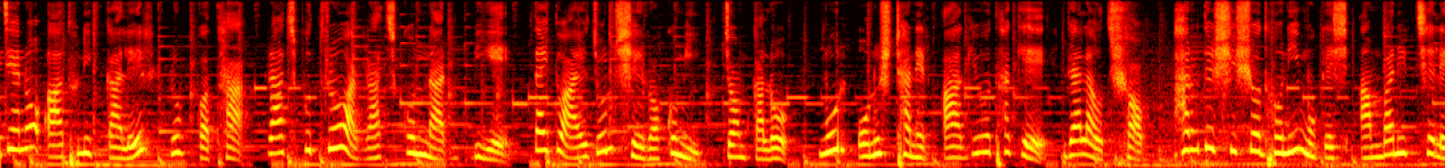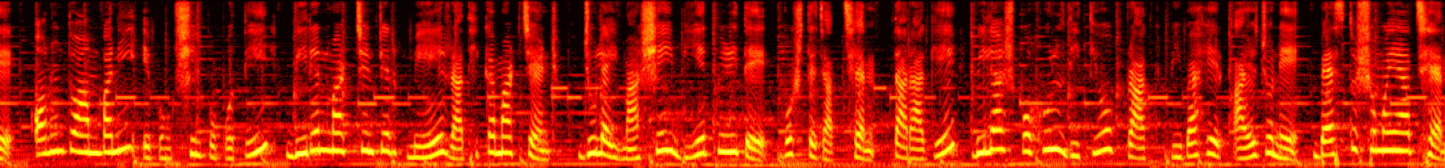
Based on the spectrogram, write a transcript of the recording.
যেন আধুনিক কালের রূপকথা। রাজপুত্র আর রাজকন্যার বিয়ে। তাই তো আয়োজন সে রকমই, জমকালো। মূল অনুষ্ঠানের আগেও থাকে গেলা উৎসব। ভারতের শীর্ষ ধনী মুকেশ আম্বানির ছেলে অনন্ত আম্বানি এবং শিল্পপতি বীরেন মার্চেন্টের মেয়ে রাধিকা মার্চেন্ট জুলাই মাসেই বিয়ের পিঁড়িতে বসতে যাচ্ছেন। তার আগে বিলাসবহুল দ্বিতীয় প্রাক বিবাহের আয়োজনে ব্যস্ত সময়ে আছেন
